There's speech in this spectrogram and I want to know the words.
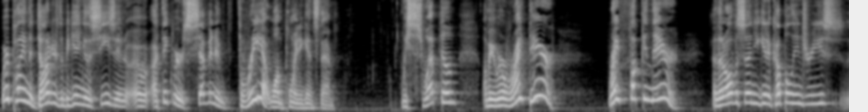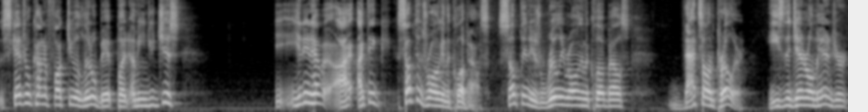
we were playing the Dodgers at the beginning of the season. Uh, I think we were seven and three at one point against them. We swept them. I mean, we were right there, right fucking there. And then all of a sudden, you get a couple injuries. Schedule kind of fucked you a little bit, but I mean, you just you didn't have. I I think something's wrong in the clubhouse. Something is really wrong in the clubhouse. That's on Preller. He's the general manager.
